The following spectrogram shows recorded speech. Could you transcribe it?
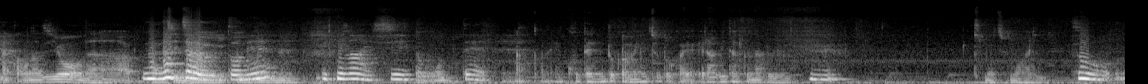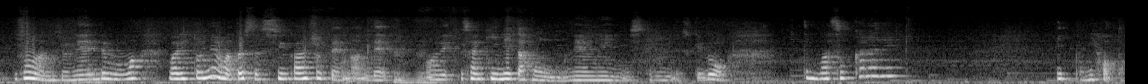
なんか同じようななっちゃうとねんうん。いけないしと思って、なんかね古典とか名著とか選びたくなるうん、気持ちもあり。そうそうなんですよね。でもまあ割とね私たち新刊書店なんで、うんうん。割最近出た本をねメインにしてるんですけど、でもまあそこからね一歩二歩と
